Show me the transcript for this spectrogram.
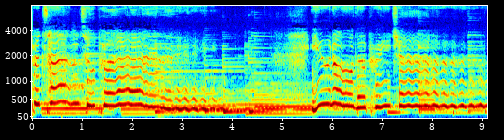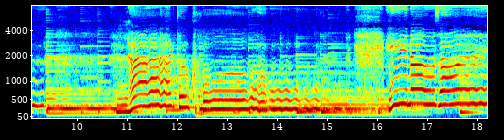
Pretend to pray. You know the preacher like the cold. He knows I'm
